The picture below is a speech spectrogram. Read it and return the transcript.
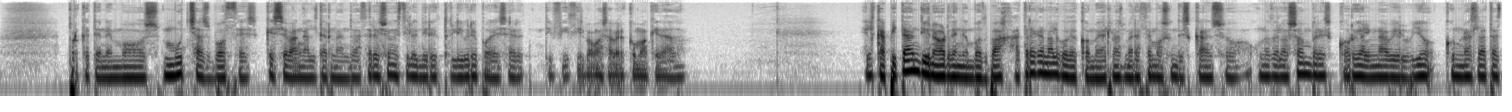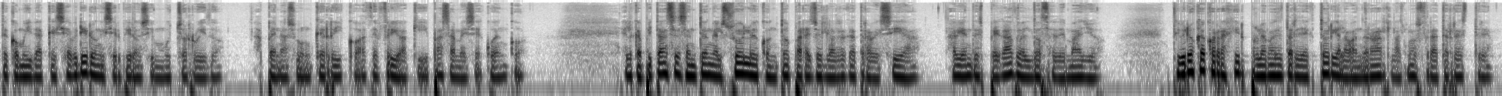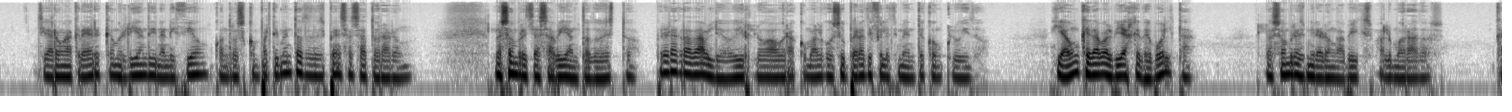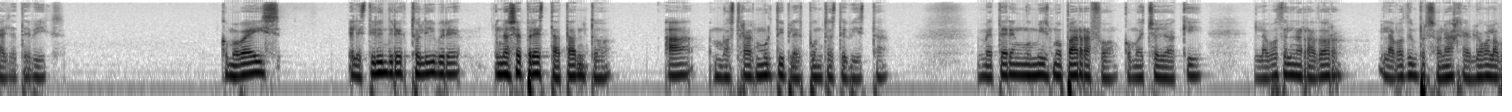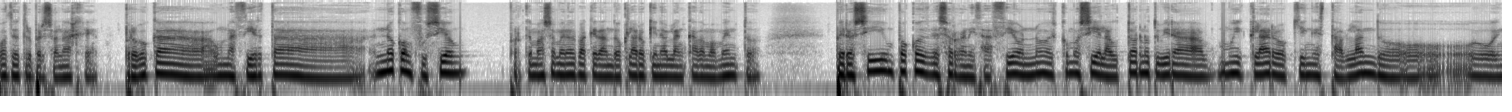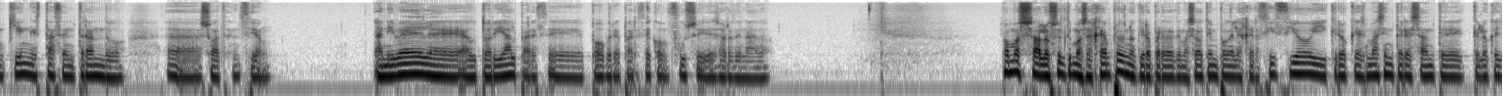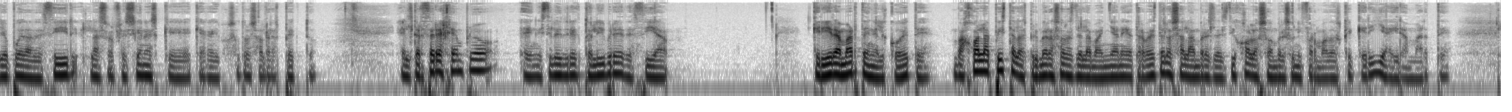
porque tenemos muchas voces que se van alternando. Hacer eso en estilo indirecto libre puede ser difícil. Vamos a ver cómo ha quedado. El capitán dio una orden en voz baja. Traigan algo de comer, nos merecemos un descanso. Uno de los hombres corrió al nave y lo vio con unas latas de comida que se abrieron y sirvieron sin mucho ruido. Apenas un qué rico, hace frío aquí, pásame ese cuenco. El capitán se sentó en el suelo y contó para ellos la larga travesía. Habían despegado el 12 de mayo. Tuvieron que corregir problemas de trayectoria al abandonar la atmósfera terrestre. Llegaron a creer que morirían de inanición cuando los compartimentos de despensa se atoraron. Los hombres ya sabían todo esto, pero era agradable oírlo ahora como algo superado y felizmente concluido. Y aún quedaba el viaje de vuelta. Los hombres miraron a Vix malhumorados. Cállate, Vix. Como veis, el estilo indirecto libre no se presta tanto a mostrar múltiples puntos de vista. Meter en un mismo párrafo, como he hecho yo aquí, la voz del narrador, la voz de un personaje, luego la voz de otro personaje, provoca una cierta no confusión, porque más o menos va quedando claro quién habla en cada momento, pero sí un poco de desorganización, ¿no? Es como si el autor no tuviera muy claro quién está hablando o, en quién está centrando eh, su atención. A nivel eh, autorial parece pobre, parece confuso y desordenado. Vamos a los últimos ejemplos, no quiero perder demasiado tiempo en el ejercicio y creo que es más interesante que lo que yo pueda decir las reflexiones que, que hagáis vosotros al respecto. El tercer ejemplo, en estilo directo libre, decía Quería ir a Marte en el cohete. Bajó a la pista a las primeras horas de la mañana y a través de los alambres les dijo a los hombres uniformados que quería ir a Marte.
